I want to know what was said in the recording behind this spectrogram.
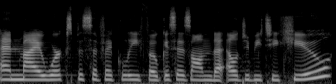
and my work specifically focuses on the LGBTQ,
